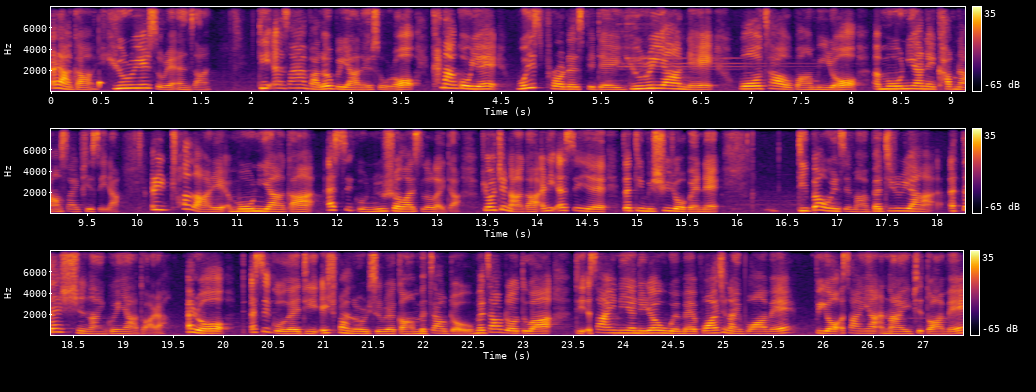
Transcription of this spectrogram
အဲ့ဒါက urease ဆိုတဲ့ enzyme ဒီ enzyme ကဘာလုပ်ပေးရလဲဆိုတော့ခန္ဓာကိုယ်ရဲ့ waste products ဖြစ်တဲ့ urea နဲ့ water ကိုပေါင်းပြီးတော့ ammonia နဲ့ carbon dioxide ဖြစ်စေတာအဲ့ဒီထွက်လာတဲ့ ammonia က acid ကို neutralize လုပ်လိုက်တာပြောချင်တာကအဲ့ဒီ acid ရဲ့တက်တိမရှိတော့ဘဲနဲ့ဒီပတ်ဝန်းကျင်မှာဘက်တီးရီးယားအသက်ရှင်နိုင်ခွင့်ရသွားတာအဲ့တော့ acid ကိုလည်းဒီ H pylori ဆိုတဲ့ကောင်မကြောက်တော့ဘူးမကြောက်တော့သူကဒီအဆိုင်နေရနေတော့ဝင်မယ်ပွားချင်တိုင်းပွားမယ်ပြီးတော့အဆိုင်ရအနာကြီးဖြစ်သွားမယ်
